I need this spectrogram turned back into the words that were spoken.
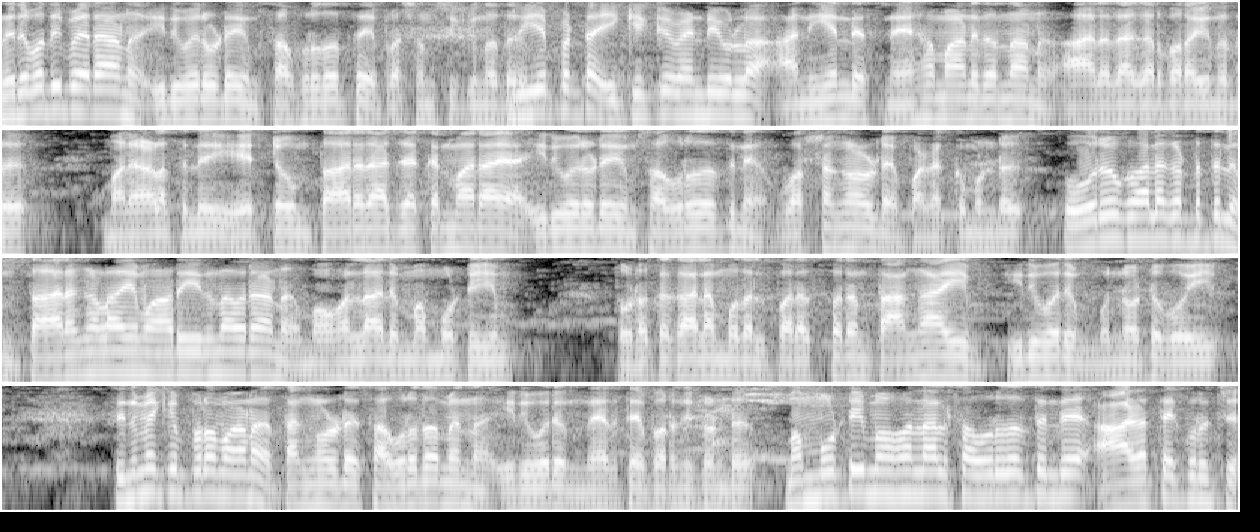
നിരവധി പേരാണ് ഇരുവരുടെയും സൗഹൃദത്തെ പ്രശംസിക്കുന്നത്. പ്രിയപ്പെട്ട ഇക്കയ്ക്ക് വേണ്ടിയുള്ള അനിയന്റെ സ്നേഹമാണിതെന്നാണ് ആരാധകർ പറയുന്നത്. മലയാളത്തിലെ ഏറ്റവും താരരാജാക്കന്മാരായ ഇരുവരുടെയും സൗഹൃദത്തിന് വർഷങ്ങളുടെ പഴക്കമുണ്ട്. ഓരോ കാലഘട്ടത്തിലും താരങ്ങളായി മാറിയിരുന്നവരാണ് മോഹൻലാലും മമ്മൂട്ടിയും. തുടക്കകാലം മുതൽ പരസ്പരം താങ്ങായും ഇരുവരും മുന്നോട്ട് പോയി. സിനിമയ്ക്കപ്പുറമാണ് തങ്ങളുടെ സൗഹൃദമെന്ന് ഇരുവരും നേരത്തെ പറഞ്ഞിട്ടുണ്ട്. മമ്മൂട്ടി മോഹൻലാൽ സൗഹൃദത്തിന്റെ ആഴത്തെക്കുറിച്ച്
